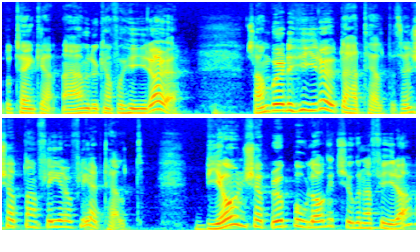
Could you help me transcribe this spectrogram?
Och då tänker han nej men du kan få hyra det. Så han började hyra ut det här tältet, sen köpte han fler och fler tält. Björn köper upp bolaget 2004.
